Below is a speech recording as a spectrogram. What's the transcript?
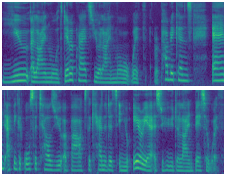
you align more with democrats you align more with republicans and i think it also tells you about the candidates in your area as to who you'd align better with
